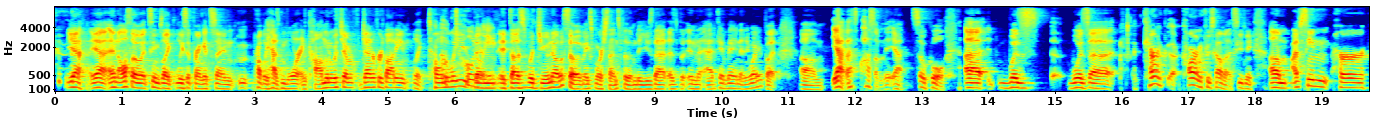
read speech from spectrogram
yeah, yeah, and also it seems like Lisa Frankenstein probably has more in common with Jennifer's body, like oh, tonally, oh, totally. than it does with Juno. So it makes more sense for them to use that as the in the ad campaign anyway. But um, yeah, that's awesome. Yeah, so cool. Uh, was was uh Karen Karyn Kusama, excuse me. Um, I've seen her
